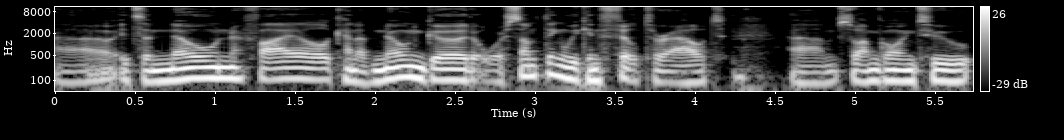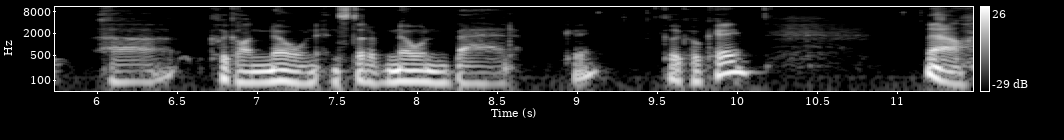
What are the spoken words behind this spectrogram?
uh, it's a known file, kind of known good, or something we can filter out. Um, so I'm going to uh, click on known instead of known bad. Okay, click OK. Now,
